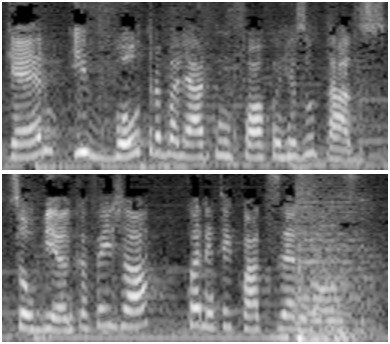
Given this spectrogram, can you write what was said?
Quero e vou trabalhar com foco em resultados. Sou Bianca Feijó, 44011.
